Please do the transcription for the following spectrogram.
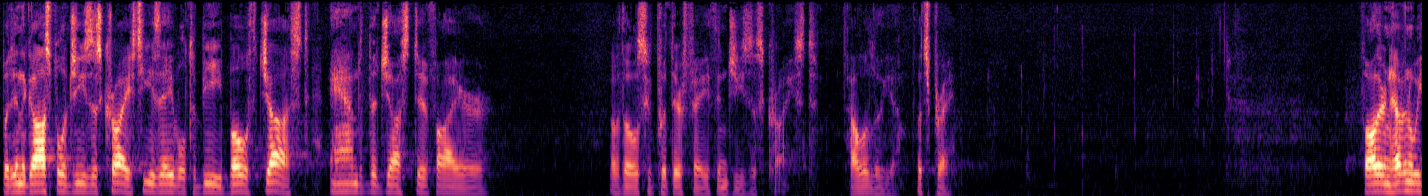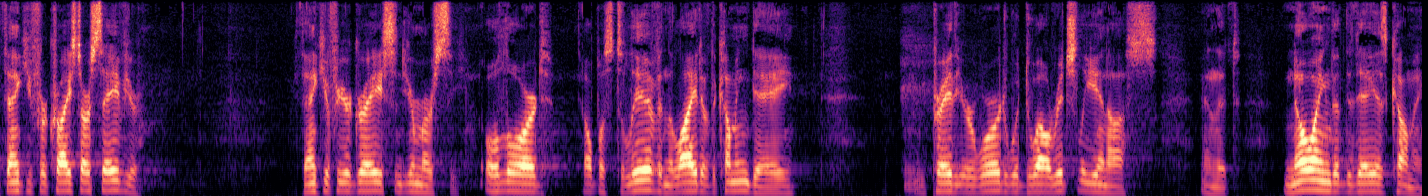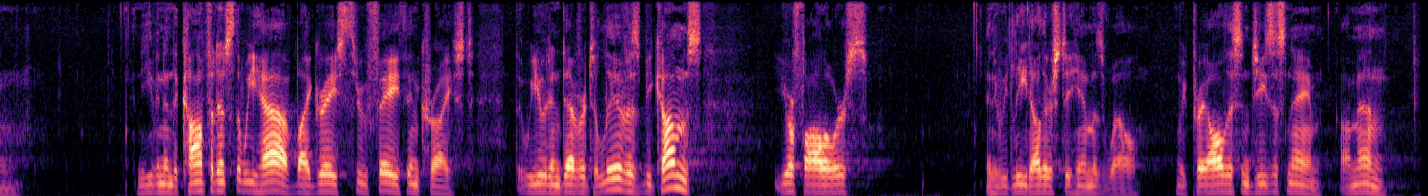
But in the gospel of Jesus Christ, he is able to be both just and the justifier of those who put their faith in Jesus Christ. Hallelujah. Let's pray. Father in heaven, we thank you for Christ our Savior. We Thank you for your grace and your mercy. O oh Lord, help us to live in the light of the coming day. We pray that your word would dwell richly in us and that knowing that the day is coming, and even in the confidence that we have by grace through faith in Christ, that we would endeavor to live as becomes your followers, and we'd lead others to him as well. We pray all this in Jesus' name. Amen.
